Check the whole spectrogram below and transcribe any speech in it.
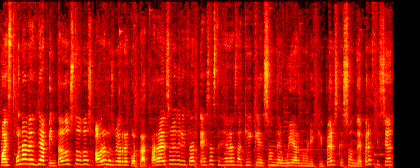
Pues una vez ya pintados todos, ahora los voy a recortar. Para eso voy a utilizar esas tijeras de aquí que son de We Are Memory Keepers, que son de precisión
